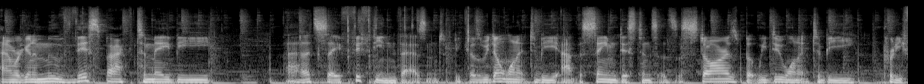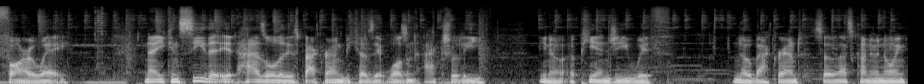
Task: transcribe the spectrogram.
And we're gonna move this back to maybe, uh, let's say 15,000, because we don't want it to be at the same distance as the stars, but we do want it to be pretty far away. Now you can see that it has all of this background because it wasn't actually, you know, a PNG with no background. So that's kind of annoying.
